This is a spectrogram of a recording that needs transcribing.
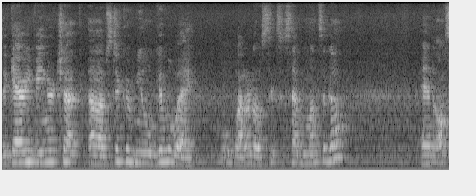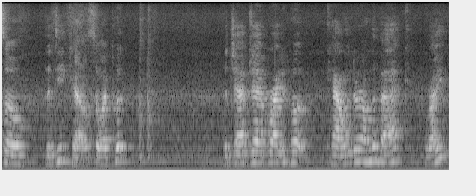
the Gary Vaynerchuk uh, Sticker Mule giveaway, oh, I don't know, six or seven months ago. And also the decals. So I put the Jab Jab Right Hook calendar on the back, right?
